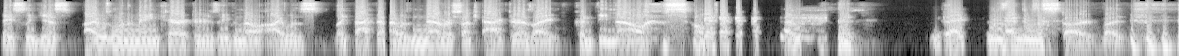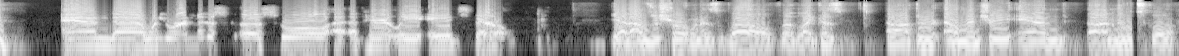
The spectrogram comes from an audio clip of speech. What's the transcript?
basically just I was one of the main characters, even though I was like back then I was never such actor as I could be now. so I, Okay. it, was, And- it was a start, but And uh, when you were in middle uh, school, uh, apparently Abe's Barrel. yeah, that was a short one as well. But like, because uh, through elementary and uh, middle school,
